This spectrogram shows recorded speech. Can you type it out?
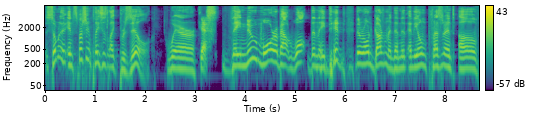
so many, especially in places like Brazil, where yes, they knew more about Walt than they did their own government and the, and the own president of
